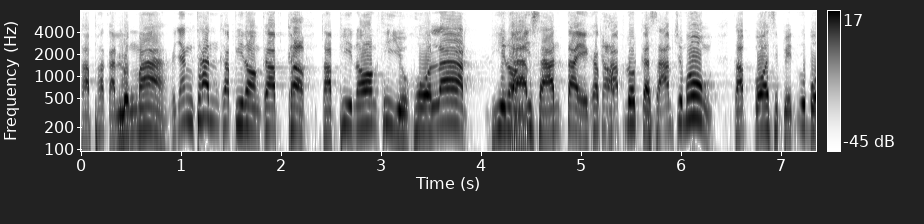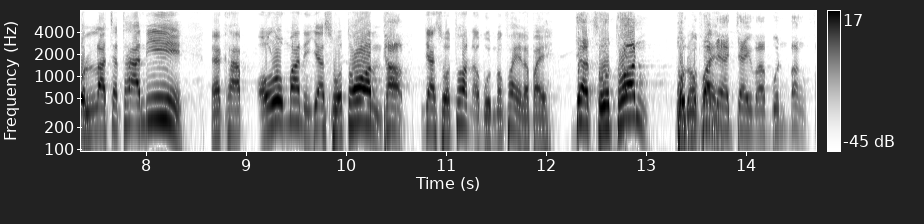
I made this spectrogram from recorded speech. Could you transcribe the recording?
ครับพากันลงมาก็ยังท่านครับพี่น้องครับครับกับพี่น้องที่อยู่โคราชพี่น้องครับอีสานใต้ครับครับขับรถกับสามชั่วโมงครับวอสิเป็นอุบลราชธานีนะครับเอาลงมานี่ยะโสธรครับ ยะโสธรเอาบุญบังไฟเราไปญาติโสธรบุผมญบั้ก็งไฟไม่แน่ใจว่าบุญบังไฟ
